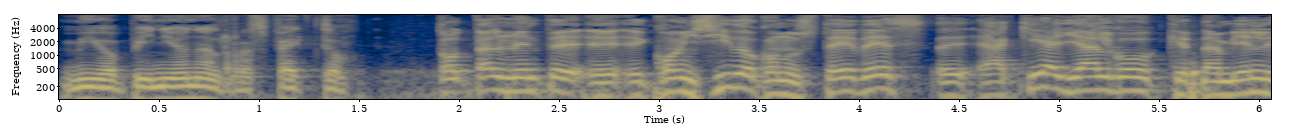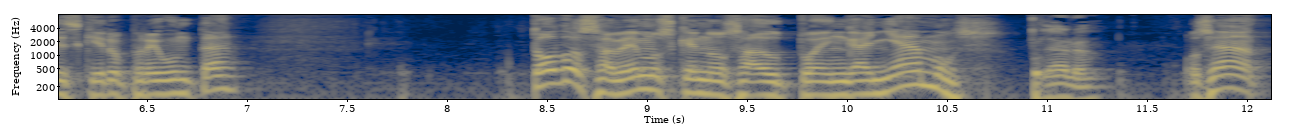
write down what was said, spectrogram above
mi opinión al respecto. Totalmente eh, eh, coincido con ustedes. Eh, aquí hay algo que también les quiero preguntar. Todos sabemos que nos autoengañamos. Claro. O sea,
